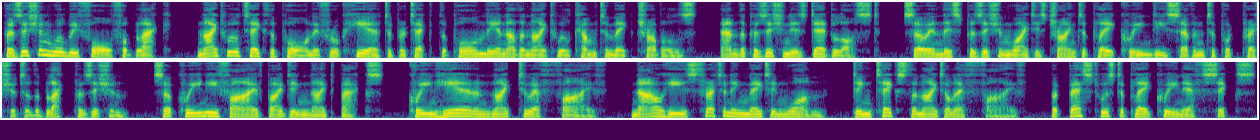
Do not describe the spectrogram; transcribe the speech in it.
Position will be fall for black, knight will take the pawn if rook here to protect the pawn the another knight will come to make troubles, and the position is dead lost, so in this position white is trying to play queen d7 to put pressure to the black position, so queen e5 by ding knight backs, queen here and knight to f5, now he's threatening mate in 1, ding takes the knight on f5, but best was to play queen f6,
